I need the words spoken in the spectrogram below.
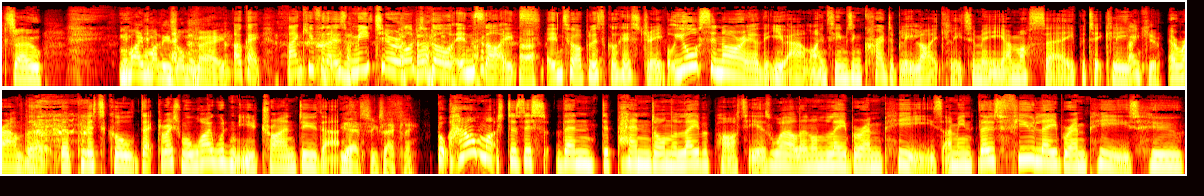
So my money's on May. Okay, thank you for those meteorological insights into our political history. Your scenario that you outlined seems incredibly likely to me, I must say, particularly thank you. around the, the political declaration. Well, why wouldn't you try and do that? Yes, exactly. But how much does this then depend on the Labour Party as well and on Labour MPs? I mean, those few Labour MPs who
